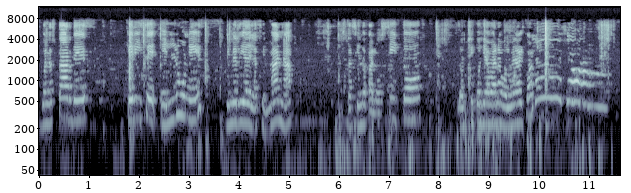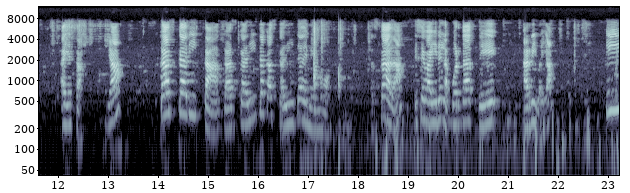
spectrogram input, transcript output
Buenas tardes. ¿Qué dice el lunes? Primer día de la semana. Está haciendo calorcito. Los chicos ya van a volver al colegio. Ahí está. ¿Ya? Cascadita, cascadita, cascadita de mi amor. Cascada. Ese va a ir en la puerta de arriba, ¿ya? Y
